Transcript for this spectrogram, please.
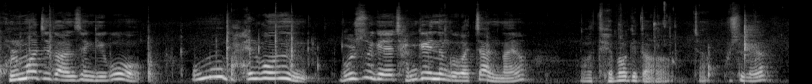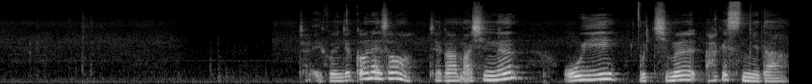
골마지도 안 생기고 어머 맑은 물 속에 잠겨 있는 것 같지 않나요? 와 대박이다. 자 보실래요? 자 이거 이제 꺼내서 제가 맛있는 오이 무침을 하겠습니다.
